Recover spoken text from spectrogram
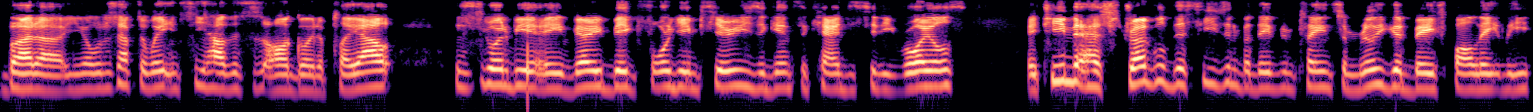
but uh, you know, we'll just have to wait and see how this is all going to play out. This is going to be a very big four-game series against the Kansas City Royals, a team that has struggled this season, but they've been playing some really good baseball lately.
